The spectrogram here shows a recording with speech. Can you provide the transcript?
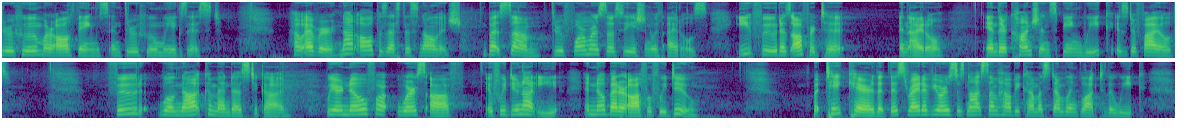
through whom are all things, and through whom we exist. However, not all possess this knowledge, but some, through former association with idols, eat food as offered to an idol, and their conscience, being weak, is defiled. Food will not commend us to God. We are no worse off if we do not eat, and no better off if we do. But take care that this right of yours does not somehow become a stumbling block to the weak.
